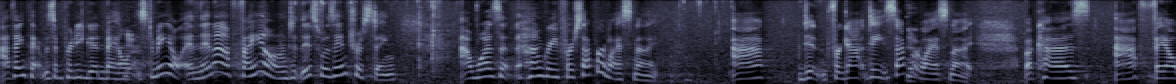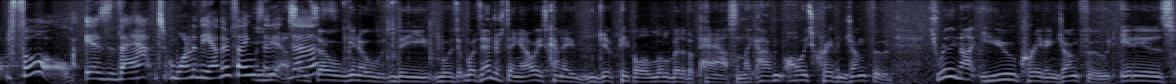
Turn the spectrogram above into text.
I think that was a pretty good balanced meal. And then I found this was interesting. I wasn't hungry for supper last night. Didn't forgot to eat supper Yeah. last night because I felt full. Is that one of the other things that yes, it does? and so you know the what's, what's interesting, I always kind of give people a little bit of a pass. I'm like, I'm always craving junk food. It's really not you craving junk food. It is,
